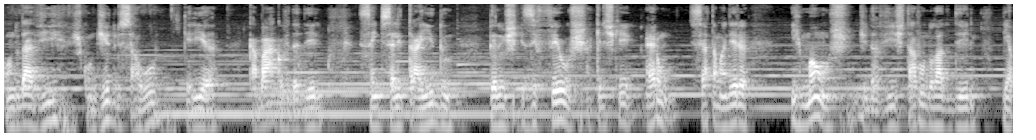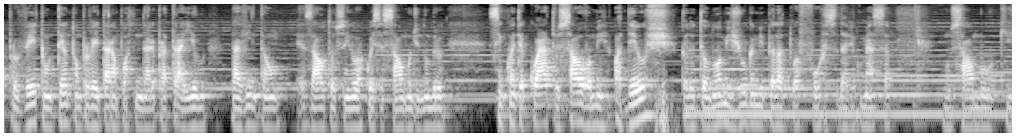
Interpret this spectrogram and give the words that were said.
quando Davi, escondido de Saul, que queria acabar com a vida dele, sente-se ali traído pelos zifeus, aqueles que eram, de certa maneira, irmãos de Davi, estavam do lado dele e aproveitam, tentam aproveitar a oportunidade para traí-lo Davi então exalta o Senhor com esse salmo de número 54. Salva-me, ó Deus, pelo teu nome, julga-me pela tua força. Davi começa um salmo que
